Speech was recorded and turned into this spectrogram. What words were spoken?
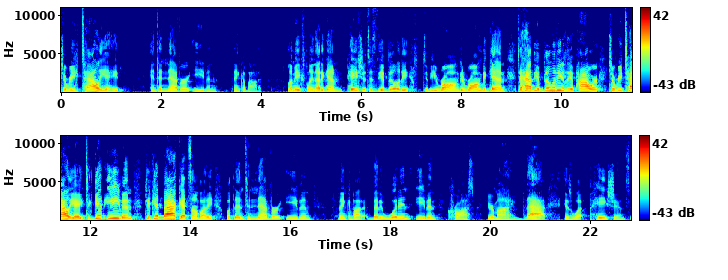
to retaliate and to never even think about it. Let me explain that again. Patience is the ability to be wronged and wronged again, to have the ability or the power to retaliate, to get even, to get back at somebody, but then to never even think about it, that it wouldn't even cross your mind. That is what patience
